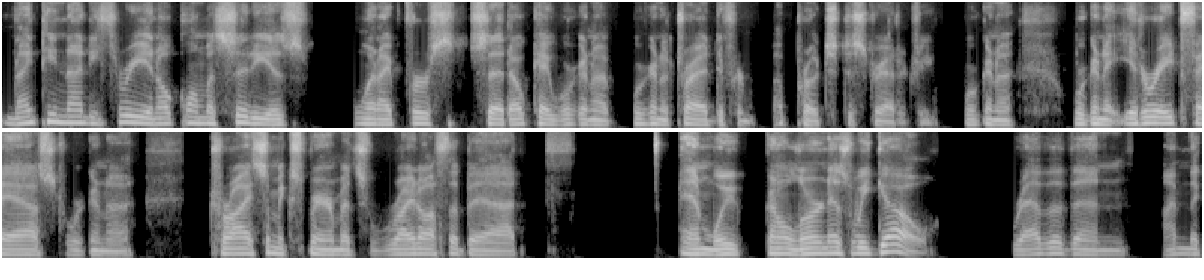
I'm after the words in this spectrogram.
1993 in Oklahoma City is when I first said, okay, we're gonna we're gonna try a different approach to strategy. We're gonna we're gonna iterate fast. We're gonna try some experiments right off the bat, and we're gonna learn as we go, rather than I'm the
